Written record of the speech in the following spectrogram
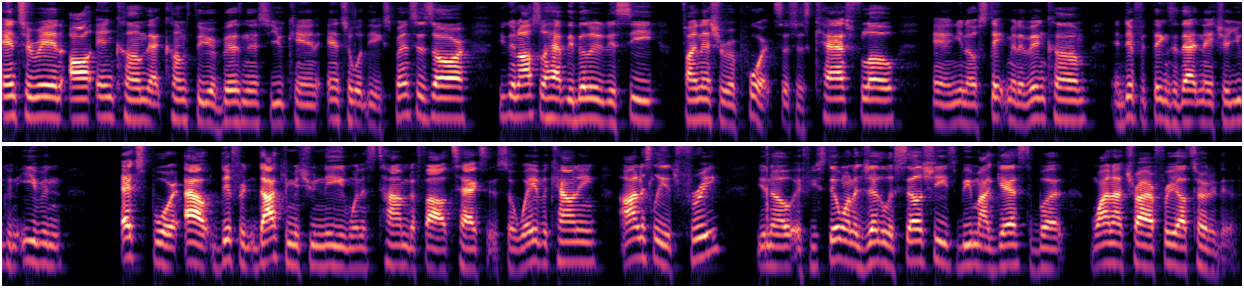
enter in all income that comes through your business. You can enter what the expenses are. You can also have the ability to see financial reports such as cash flow and you know statement of income and different things of that nature. You can even export out different documents you need when it's time to file taxes. So Wave Accounting, honestly, it's free. You know, if you still want to juggle Excel sheets, be my guest, but why not try a free alternative?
